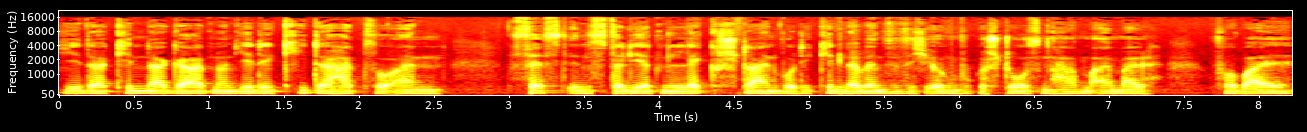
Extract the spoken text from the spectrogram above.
jeder Kindergarten und jede Kita hat so einen fest installierten Leckstein, wo die Kinder, wenn sie sich irgendwo gestoßen haben, einmal vorbei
